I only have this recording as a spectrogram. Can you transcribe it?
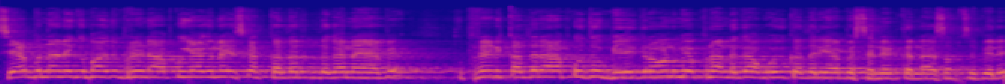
सेप बनाने के बाद फ्रेंड आपको क्या करना है, इसका कलर लगाना है यहाँ पे। तो फ्रेंड कलर आपको जो बैकग्राउंड में अपना लगा, वही कलर यहाँ पे सेलेक्ट करना है सबसे पहले।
